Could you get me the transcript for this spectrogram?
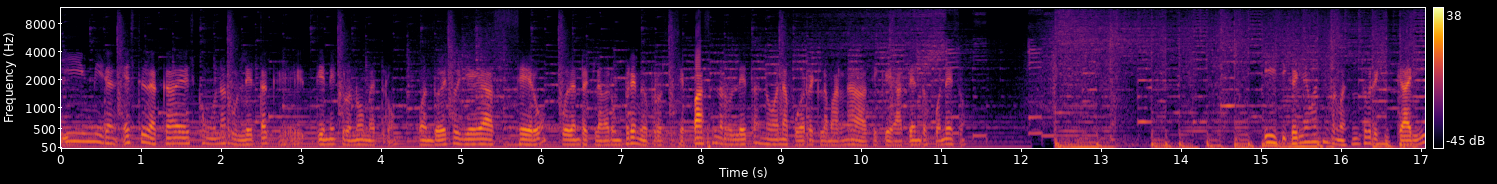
Y miren, este de acá es como una ruleta que tiene cronómetro. Cuando eso llega a cero pueden reclamar un premio, pero si se pasa la ruleta no van a poder reclamar nada, así que atentos con eso. Y si querían más información sobre Hikari,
